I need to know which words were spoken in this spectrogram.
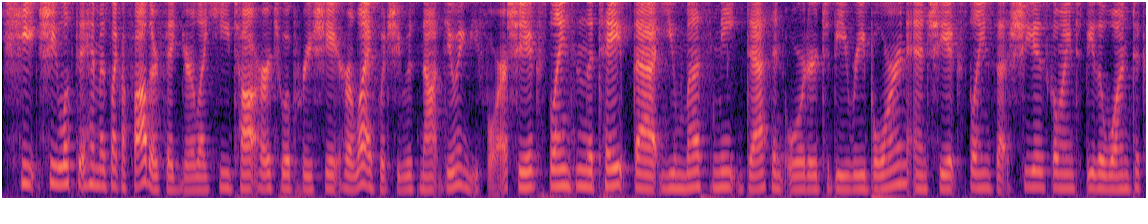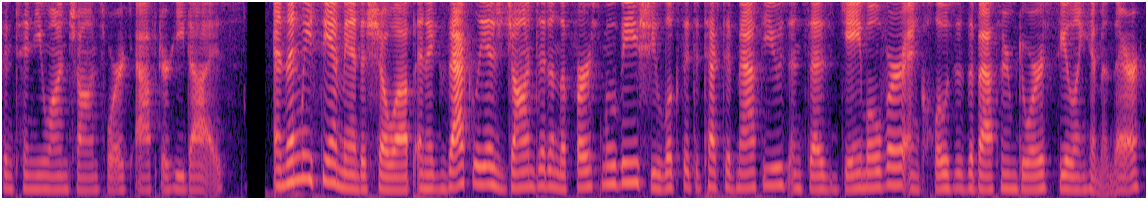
she she looked at him as like a father figure like he taught her to appreciate her life which she was not doing before she explains in the tape that you must meet death in order to be reborn and she explains that she is going to be the one to continue on John's work after he dies and then we see Amanda show up, and exactly as John did in the first movie, she looks at Detective Matthews and says, Game over, and closes the bathroom door, sealing him in there.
